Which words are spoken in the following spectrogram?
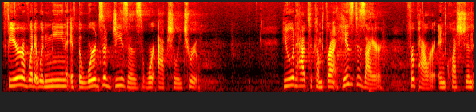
fear of what it would mean if the words of Jesus were actually true. He would have to confront his desire for power and question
